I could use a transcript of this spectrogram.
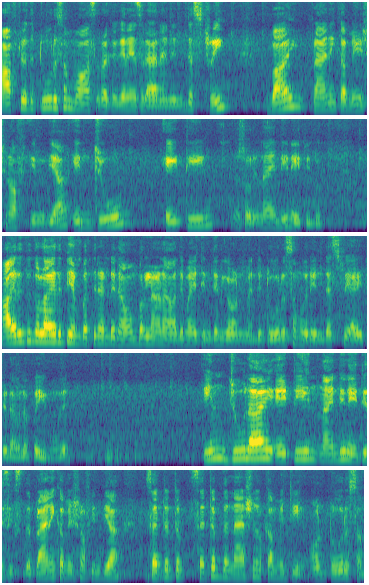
after the tourism was recognised an an industry by planning commission of India in June eighteen sorry nineteen eighty two ആയിരത്തി തൊള്ളായിരത്തി എൺപത്തി രണ്ട് നവംബറിലാണ് ആദ്യമായിട്ട് ഇന്ത്യൻ ഗവൺമെന്റ് ടൂറിസം ഒരു ഇൻഡസ്ട്രി ആയിട്ട് ഡെവലപ്പ് ചെയ്യുന്നത് in July eighteen nineteen eighty six the planning commission of India setup setup the national committee on tourism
